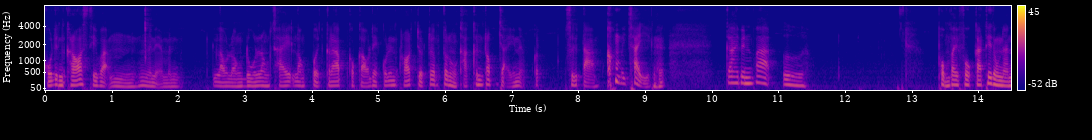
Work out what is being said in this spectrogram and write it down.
Golden Cross ที่ว่าอืมเนี่ยมันเราลองดูลองใช้ลองเปิดกราฟเก่าๆเด็ก Golden Cross จุดเริ่มต้นของขาขึ้นรอบใหญ่เนี่ยก็ซื้อตามก็ไม่ใช่อีกนะฮะกลายเป็นว่าเออผมไปโฟกัสที่ตรงนั้น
